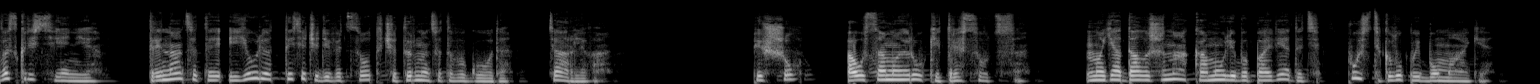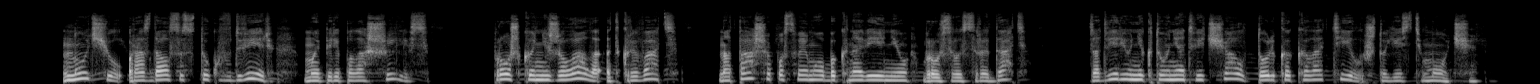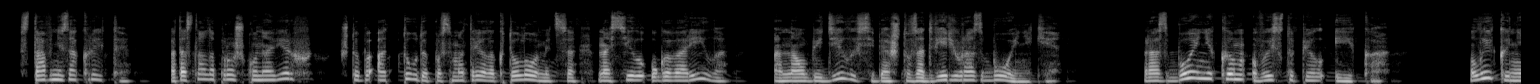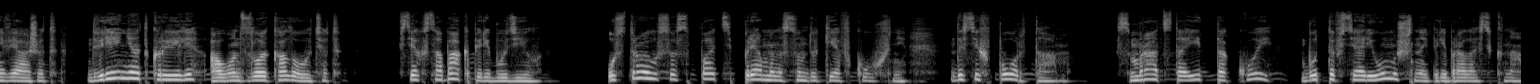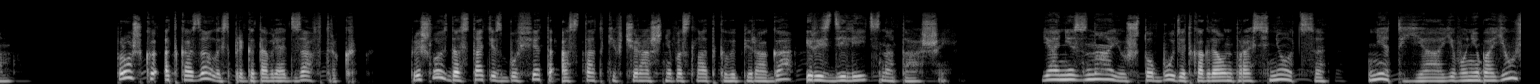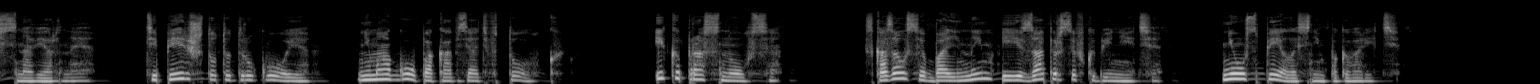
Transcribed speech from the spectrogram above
Воскресенье. 13 июля 1914 года. Тярлево. Пишу, а у самой руки трясутся. Но я должна кому-либо поведать, пусть глупой бумаге. Ночью раздался стук в дверь, мы переполошились. Прошка не желала открывать. Наташа по своему обыкновению бросилась рыдать. За дверью никто не отвечал, только колотил, что есть мочи. Ставни закрыты. Отослала Прошку наверх, чтобы оттуда посмотрела, кто ломится, на силу уговорила. Она убедила себя, что за дверью разбойники. Разбойником выступил Ика. Лыка не вяжет, дверей не открыли, а он злой колотит. Всех собак перебудил. Устроился спать прямо на сундуке в кухне. До сих пор там. Смрад стоит такой, будто вся рюмышная перебралась к нам. Прошка отказалась приготовлять завтрак. Пришлось достать из буфета остатки вчерашнего сладкого пирога и разделить с Наташей. Я не знаю, что будет, когда он проснется. Нет, я его не боюсь, наверное. Теперь что-то другое. Не могу пока взять в толк. Ика проснулся. Сказался больным и заперся в кабинете. Не успела с ним поговорить.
